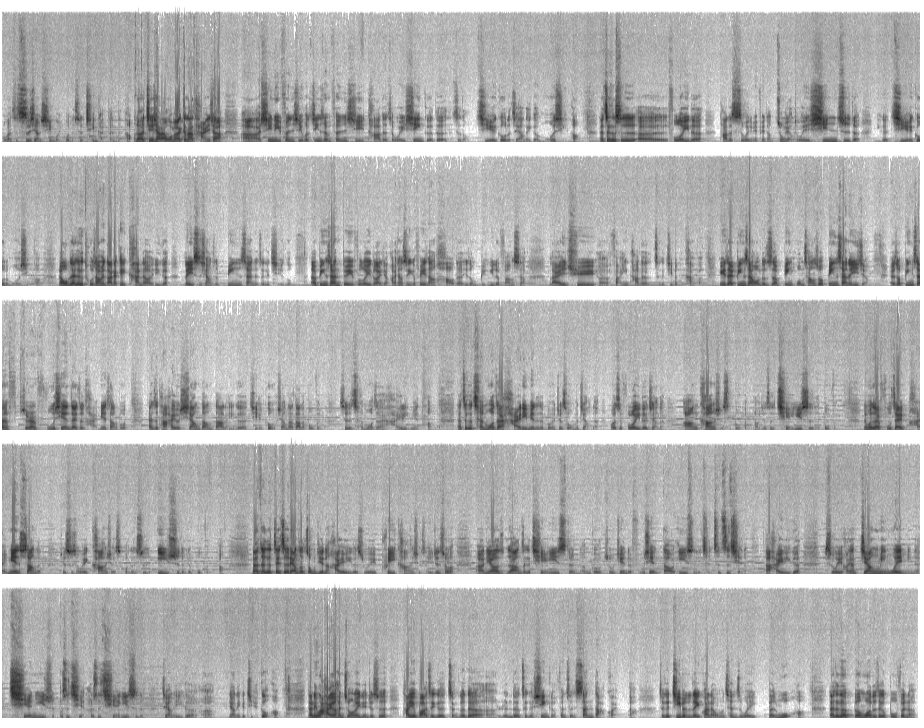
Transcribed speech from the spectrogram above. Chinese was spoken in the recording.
不管是思想行为或者是情感等等，好，那接下来我们来跟他谈一下啊，心理分析或者精神分析他的这位性格的这种结构的这样的一个模型，好，那这个是呃弗洛伊德他的思维里面非常重要作为心智的一个结构的模型，好，那我们在这个图上面大家可以看到一个类似像是冰山的这个结构，那冰山对于弗洛伊德来讲，好像是一个非常好的一种比喻的方式啊。来去呃反映他的这个基本的看法，因为在冰山，我们都知道冰，我们常说冰山的一角，而说冰山虽然浮现在这个海面上的部分，但是它还有相当大的一个结构，相当大的部分是沉没在海里面哈。那这个沉没在海里面的这部分，就是我们讲的，或者是弗洛伊德讲的 unconscious 部分啊，就是潜意识的部分。那么在浮在海面上的。就是所谓 conscious 或者是意识的这部分啊，那这个在这两者中间呢，还有一个所谓 pre-conscious，也就是说啊，你要让这个潜意识的能够逐渐的浮现到意识的层次之前呢，它还有一个所谓好像将明未明的潜意识，不是潜，而是潜意识的这样的一个啊那样的一个结构哈。那另外还有很重要的一点就是，他又把这个整个的呃人的这个性格分成三大块啊。这个基本的那一块呢，我们称之为本我哈。那这个本我的这个部分呢，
